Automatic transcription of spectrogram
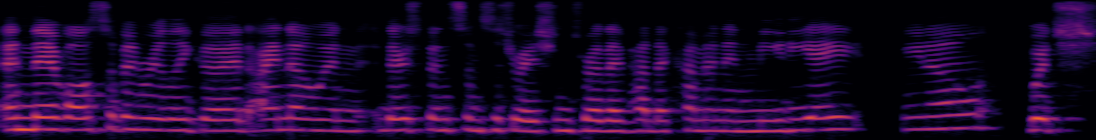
and they've also been really good. I know and there's been some situations where they've had to come in and mediate, you know, which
